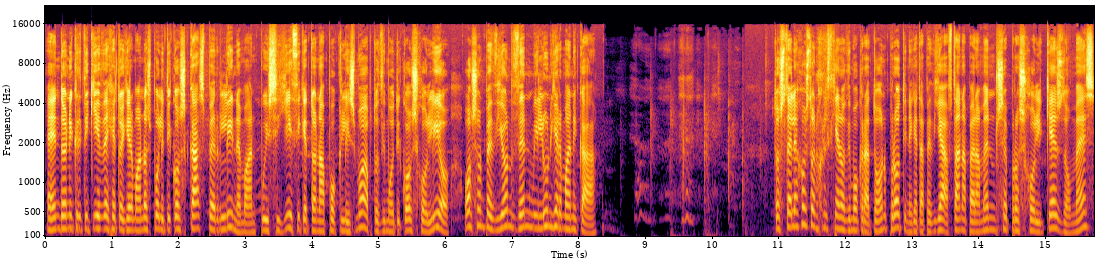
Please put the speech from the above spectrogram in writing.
Έντονη κριτική δέχεται ο Γερμανός πολιτικός Κάσπερ Λίνεμαν, που εισηγήθηκε τον αποκλεισμό από το δημοτικό σχολείο όσων παιδιών δεν μιλούν γερμανικά. Το στέλεχος των Χριστιανοδημοκρατών πρότεινε για τα παιδιά αυτά να παραμένουν σε προσχολικές δομές,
